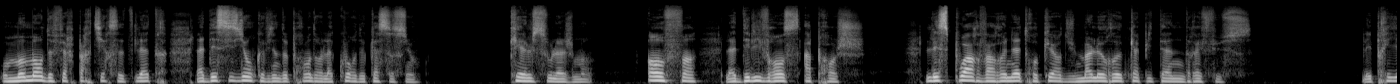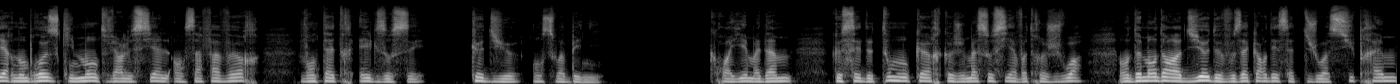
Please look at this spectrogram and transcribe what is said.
au moment de faire partir cette lettre, la décision que vient de prendre la Cour de cassation. Quel soulagement. Enfin, la délivrance approche. L'espoir va renaître au cœur du malheureux capitaine Dreyfus. Les prières nombreuses qui montent vers le ciel en sa faveur vont être exaucées. Que Dieu en soit béni. Croyez, madame, que c'est de tout mon cœur que je m'associe à votre joie en demandant à Dieu de vous accorder cette joie suprême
